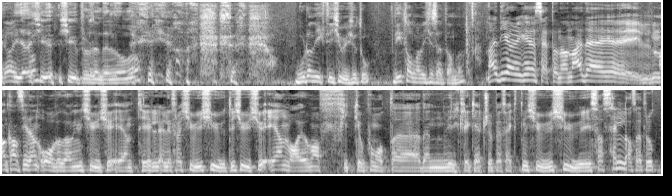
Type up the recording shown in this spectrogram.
Ja, 20, 20 eller noe nå? Hvordan gikk det i 2022? De tallene har vi ikke sett ennå. Nei, de har ikke sett ennå. Nei, man kan si den overgangen 2021 til, eller fra 2020 til 2021 var jo Man fikk jo på en måte den virkelige ketsjup-effekten 2020 i seg selv. altså jeg tror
